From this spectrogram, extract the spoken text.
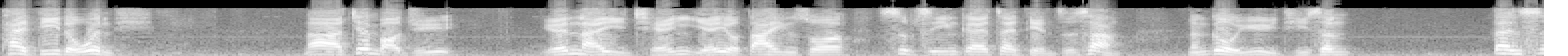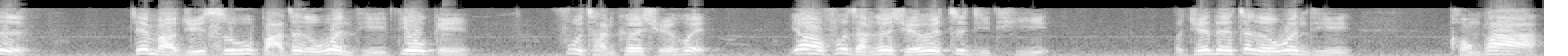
太低的问题，那健保局原来以前也有答应说，是不是应该在点子上能够予以提升？但是健保局似乎把这个问题丢给妇产科学会。要妇产科学会自己提，我觉得这个问题恐怕，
